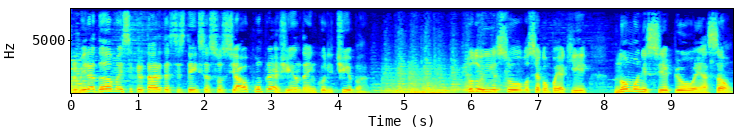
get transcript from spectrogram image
Primeira-dama e secretária de Assistência Social cumpre agenda em Curitiba. Tudo isso você acompanha aqui no Município em Ação.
